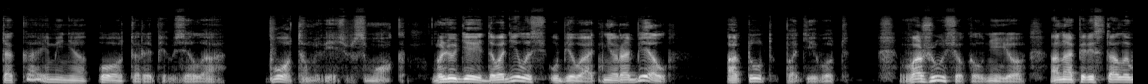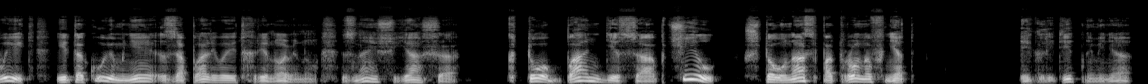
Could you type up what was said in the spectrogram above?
такая меня оторопь взяла. Потом весь взмок. Людей доводилось убивать, не робел. А тут, поди вот, Вожусь около нее, она перестала выть, и такую мне запаливает хреновину. Знаешь, Яша, кто банде сообщил, что у нас патронов нет? и глядит на меня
